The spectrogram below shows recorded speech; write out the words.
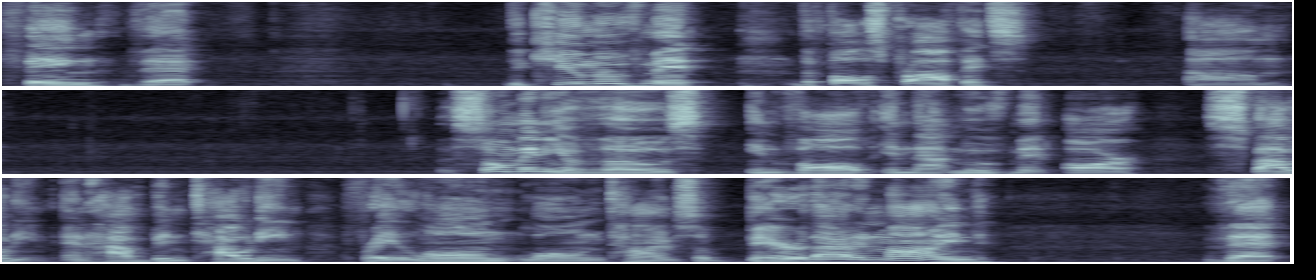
thing that the Q movement, the false prophets, um, so many of those involved in that movement are spouting and have been touting for a long, long time. So bear that in mind that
